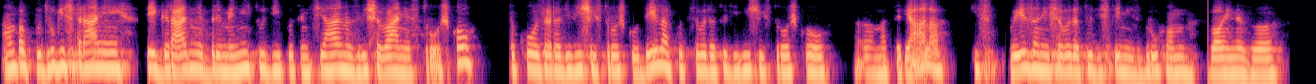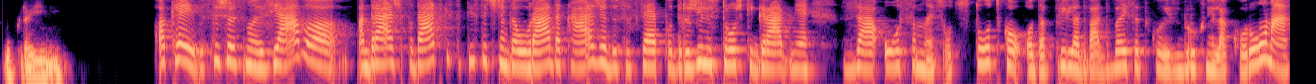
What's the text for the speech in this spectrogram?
ampak po drugi strani te gradnje bremeni tudi potencijalno zviševanje stroškov, tako zaradi višjih stroškov dela, kot seveda tudi višjih stroškov materijala, ki so povezani seveda tudi s tem izbruhom vojne v Ukrajini. Ok, slišali smo izjavo. Andraš, podatki statističnega urada kaže, da so se podražili stroški gradnje za 18 odstotkov od aprila 2020, ko je izbruhnila korona.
